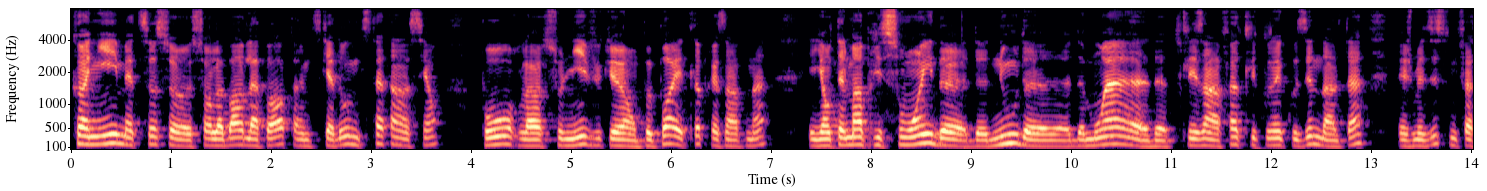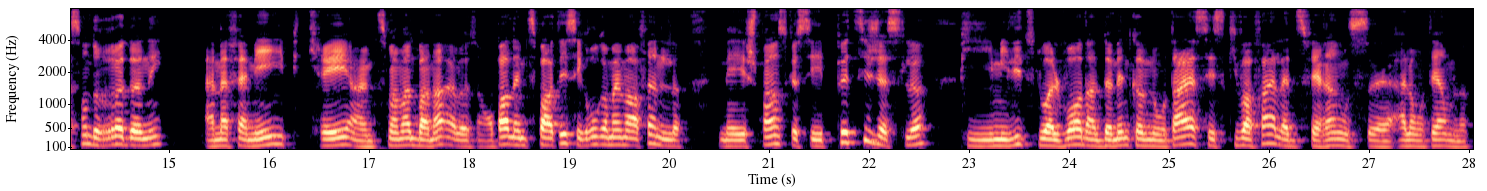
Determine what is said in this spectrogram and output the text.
cogner, mettre ça sur, le bord de la porte, un petit cadeau, une petite attention pour leur souligner, vu qu'on ne peut pas être là présentement. Et ils ont tellement pris soin de, nous, de, moi, de tous les enfants, tous les cousins et cousines dans le temps. Et je me dis, c'est une façon de redonner à ma famille puis de créer un petit moment de bonheur. On parle d'un petit pâté, c'est gros comme un muffin, là. mais je pense que ces petits gestes-là puis, Émilie, tu dois le voir dans le domaine communautaire, c'est ce qui va faire la différence euh, à long terme. Là.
